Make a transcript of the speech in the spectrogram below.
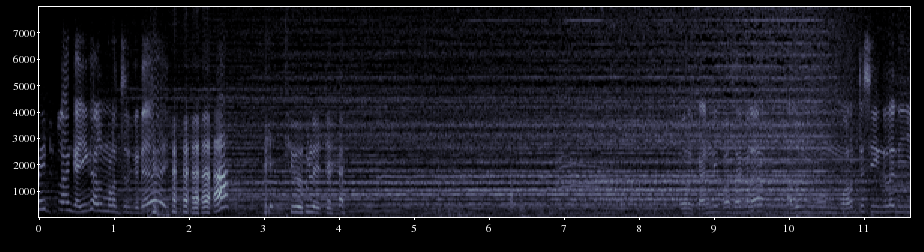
லைட்லாம் கை கால் முளைச்சிருக்குடே டியூப்லைட் ஒரு கன்னி பசங்கள? அதுவும் மூணு முரட்டு சீங்களை நீங்க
